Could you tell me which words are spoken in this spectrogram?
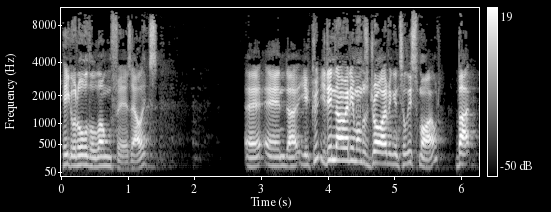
he got all the long fares, Alex. Uh, and uh, you, could, you didn't know anyone was driving until he smiled. But,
